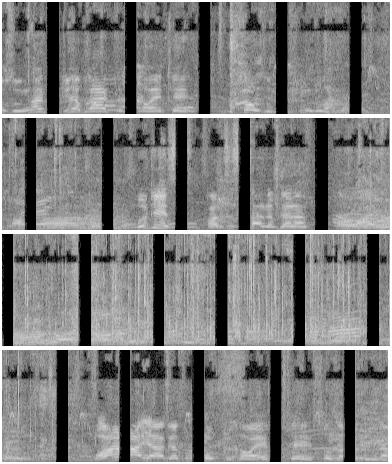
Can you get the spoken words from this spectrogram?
uzuncediye kulaa gqirha wayethe sowuzuphinde uhambe uthi phantsi isithando mntanam waya ke kuloo gqirha wayethe sozaphinda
